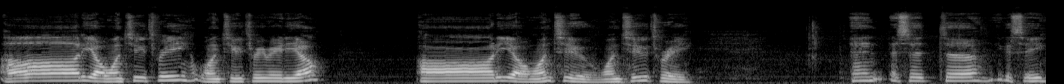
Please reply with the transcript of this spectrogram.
Audio one two three one two three radio. Audio one two one two three. And that's it. Uh, you can see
